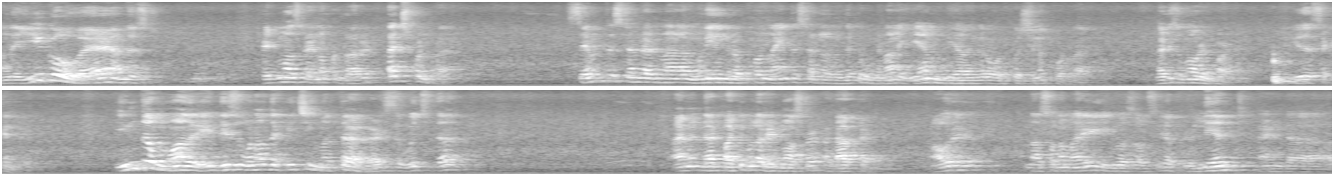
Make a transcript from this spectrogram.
அந்த ஈகோவை அந்த ஹெட் மாஸ்டர் என்ன பண்ணுறாரு டச் பண்ணுறாரு செவன்த்து ஸ்டாண்டர்ட்னால முடியுங்கிறப்போ நைன்த்து ஸ்டாண்டர்ட் வந்துட்டு உங்களால் ஏன் முடியாதுங்கிற ஒரு கொஸ்டினை போடுறாரு. தட் இஸ் மோர் இம்பார்ட்டன்ட் இது செகண்ட் இந்த மாதிரி this is one of the teaching methods which the I mean that particular head master adapted அவர் நான் சொன்ன மாதிரி he was also a brilliant and uh,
